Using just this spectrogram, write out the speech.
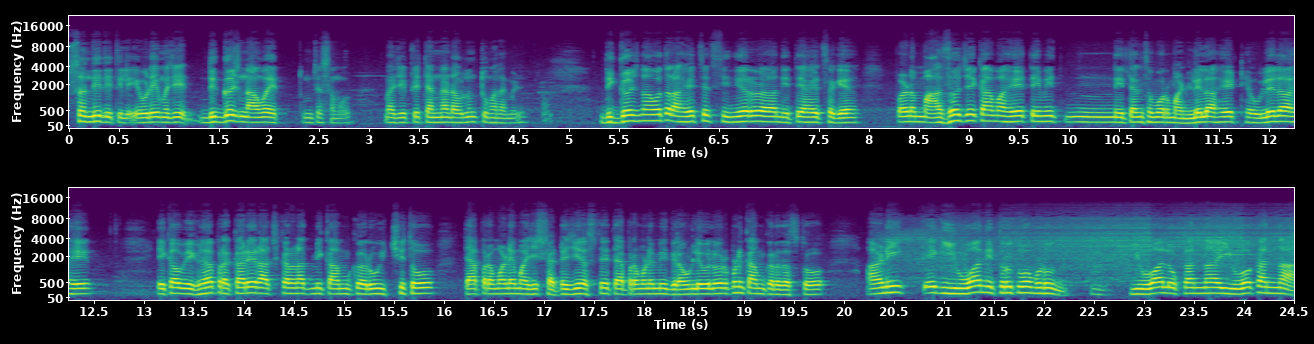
संधी देतील? एवढे म्हणजे दिग्गज नावं आहेत तुमच्यासमोर भाजपचे त्यांना डावलून तुम्हाला मिळेल. दिग्गज नावं तर आहेच सिनियर नेते आहेत सगळे. पण माझं जे काम आहे ते मी नेत्यांसमोर मांडलेलं आहे ठेवलेलं आहे. एका वेगळ्या प्रकारे राजकारणात मी काम करू इच्छितो. त्याप्रमाणे माझी स्ट्रॅटेजी असते. त्याप्रमाणे मी ग्राउंड लेवलवर पण काम करत असतो. आणि एक युवा नेतृत्व म्हणून युवा लोकांना युवकांना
